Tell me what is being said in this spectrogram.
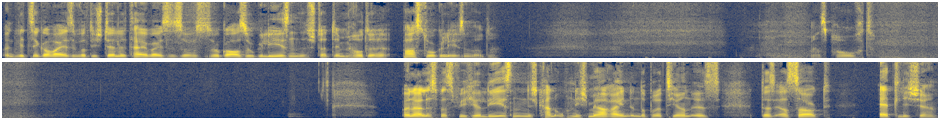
Und witzigerweise wird die Stelle teilweise so, sogar so gelesen, dass statt dem Hirte Pastor gelesen wird. Es braucht. Und alles, was wir hier lesen, und ich kann auch nicht mehr reininterpretieren, ist, dass er sagt, etliche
